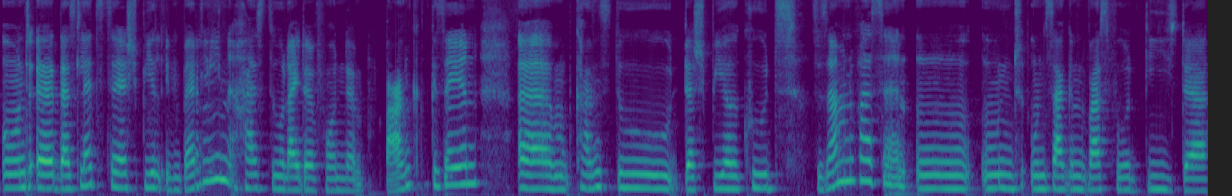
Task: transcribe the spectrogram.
Und äh, das letzte Spiel in Berlin hast du leider von der Bank gesehen. Ähm, kannst du das Spiel kurz zusammenfassen und, und uns sagen, was für dich der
